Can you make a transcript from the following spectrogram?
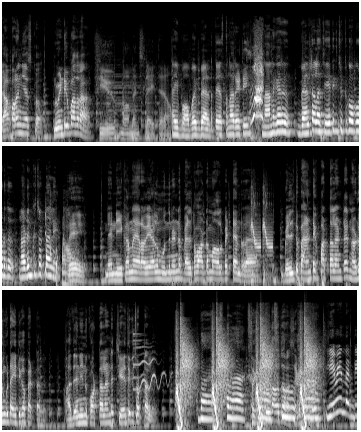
వ్యాపారం చేసుకో. నువ్వు ఇంటికి పదరా. Few moments later. అయ్యి బాబాయ్ బెల్ట్ తీస్తున్నారేటి నాన్నగారు బెల్ట్ అలా చేతికి చుట్టుకోకూడదు. నడుంకి చుట్టాలి. రే నేను నీకన్నా ఇరవై ఏళ్ళ ముందు నుండి బెల్ట్ వాడడం మొదలు పెట్టాను రా బెల్ట్ ప్యాంటుకి పట్టాలంటే నడుంకు టైట్గా పెట్టాలి. అదే నిన్ను కొట్టాలంటే చేతికి చుట్టాలి. ఏమైందండి?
